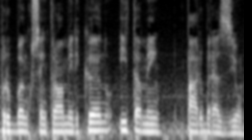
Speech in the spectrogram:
para o Banco Central Americano e também para o Brasil.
